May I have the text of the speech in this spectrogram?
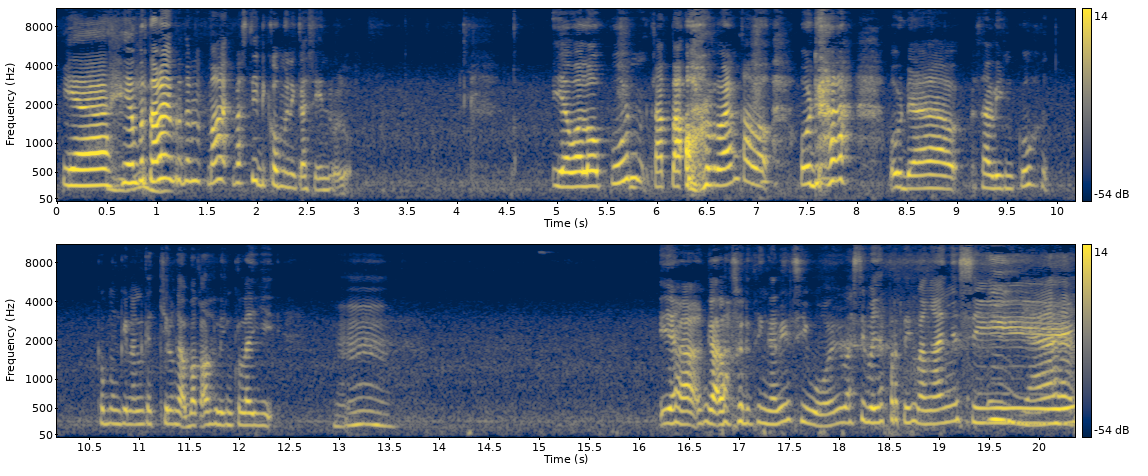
ya yang pertama yang pertama pasti dikomunikasiin dulu ya walaupun kata orang kalau udah udah selingkuh kemungkinan kecil nggak bakal selingkuh lagi Mm-mm. ya nggak langsung ditinggalin sih woi pasti banyak pertimbangannya sih Iya.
